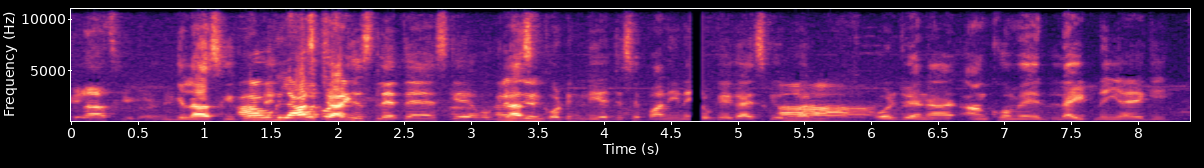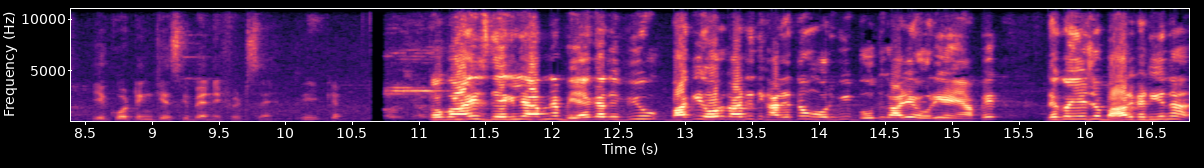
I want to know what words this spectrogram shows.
गिलास की कोटिंग गिलास की हाँ, वो कोटिंग गिलास वो coating। चार्जेस लेते हैं इसके। वो हाँ गिलास की कोटिंग ली है जिससे पानी नहीं रुकेगा इसके हाँ, ऊपर। हाँ, हाँ। और जो है ना आँखों में लाइट नहीं आएगी। ये कोटिंग के इसके बेनिफिट्स हैं। ठीक है। तो गाइस देख लिया आपने भैया का रिव्यू बाकी और गाड़ी दिखा देता हूँ और भी बहुत गाड़ियाँ हो रही है यहाँ पे। देखो ये जो बाहर खड़ी है ना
